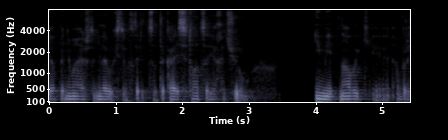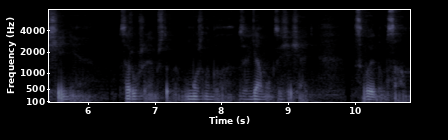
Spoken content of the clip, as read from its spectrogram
я понимаю, что не дай бог, если повторится такая ситуация, я хочу иметь навыки обращения с оружием, чтобы можно было, я мог защищать свой дом сам.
